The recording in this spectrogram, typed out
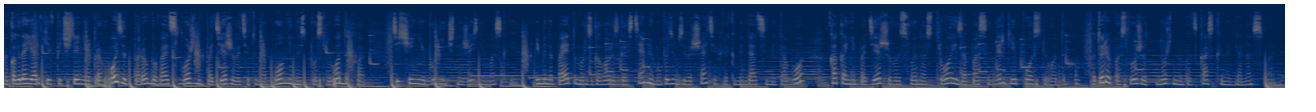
Но когда яркие впечатления проходят, порой бывает сложно поддерживать эту наполненность после отдыха в течение будничной жизни в Москве. Именно поэтому разговоры с гостями мы будем завершать их рекомендациями того, как они поддерживают свой настрой и запас энергии после отдыха, которые послужат нужными подсказками для нас с вами.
